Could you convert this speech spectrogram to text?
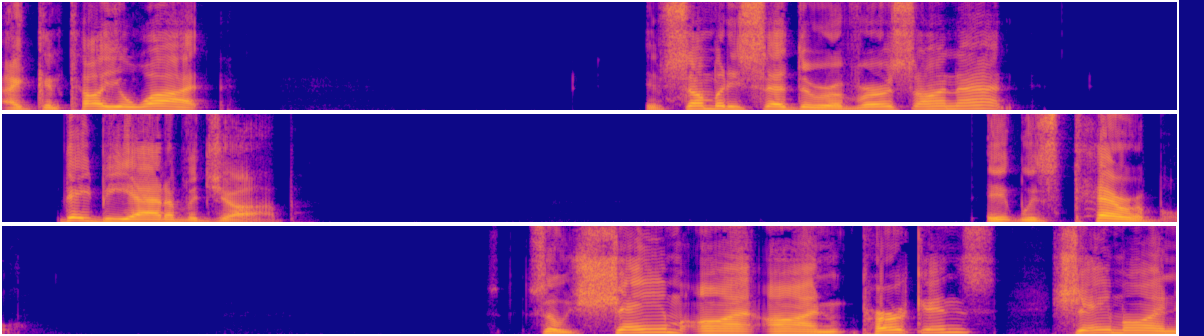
I can tell you what, if somebody said the reverse on that, they'd be out of a job. It was terrible. So shame on, on Perkins, shame on,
